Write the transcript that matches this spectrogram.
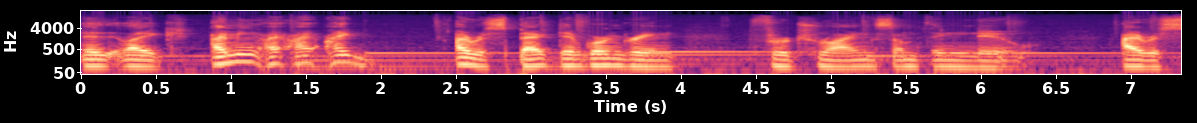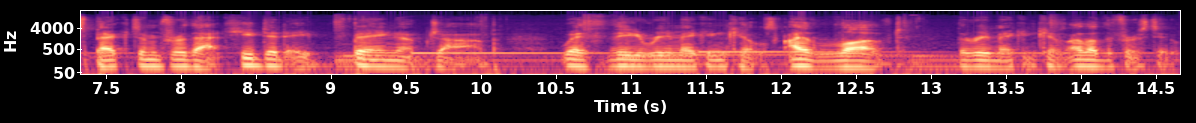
it like i mean I, I i i respect dave gordon green for trying something new. I respect him for that. He did a bang up job with the remaking kills. I loved the remaking kills. I love the first two.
